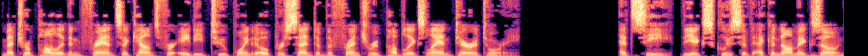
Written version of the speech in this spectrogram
metropolitan France accounts for 82.0% of the French Republic's land territory. At sea, the Exclusive Economic Zone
